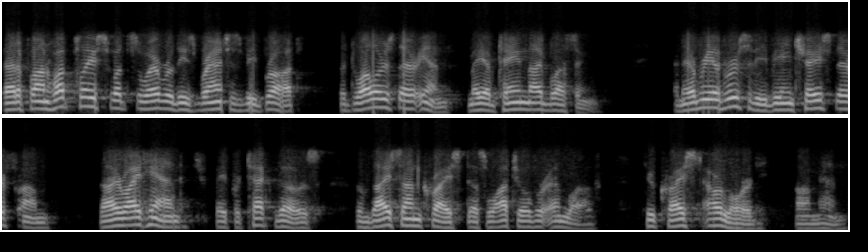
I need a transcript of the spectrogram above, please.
That upon what place whatsoever these branches be brought, the dwellers therein may obtain thy blessing, and every adversity being chased therefrom, thy right hand may protect those whom thy Son Christ does watch over and love. Through Christ our Lord. Amen.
